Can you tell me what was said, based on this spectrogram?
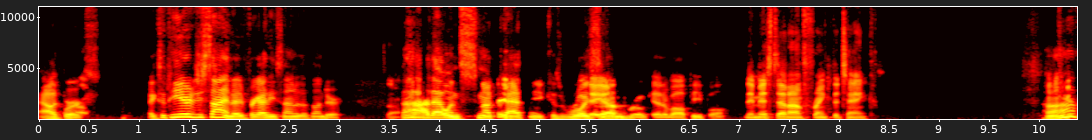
Alec Burks, except he already signed. I forgot he signed with the Thunder. So, ah, that one snuck they, past me because Royce they, um, broke it of all people. They missed out on Frank the Tank. Huh?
